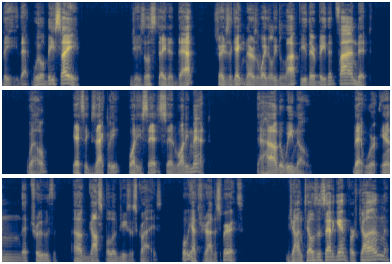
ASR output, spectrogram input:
be that will be saved. Jesus stated that. Straight as the gate, and there's a way to lead a life. Few there be that find it. Well, that's exactly what he said, said what he meant. Now, how do we know that we're in the truth of gospel of Jesus Christ? Well, we have to try the spirits. John tells us that again. First John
